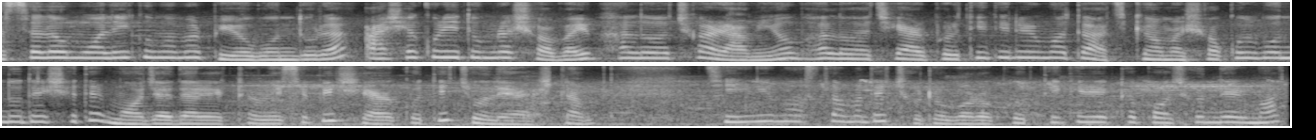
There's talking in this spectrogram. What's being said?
আসসালামু আলাইকুম আমার প্রিয় বন্ধুরা। আশা করি তোমরা সবাই ভালো আছো আর আমিও ভালো আছি। আর প্রতিদিনের মতো আজকেও আমার সকল বন্ধুদের সাথে মজাদার একটা রেসিপি শেয়ার করতে চলে আসলাম। চিংড়ি মাছ তো আমাদের ছোটো বড় প্রত্যেকেরই একটা পছন্দের মাছ।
